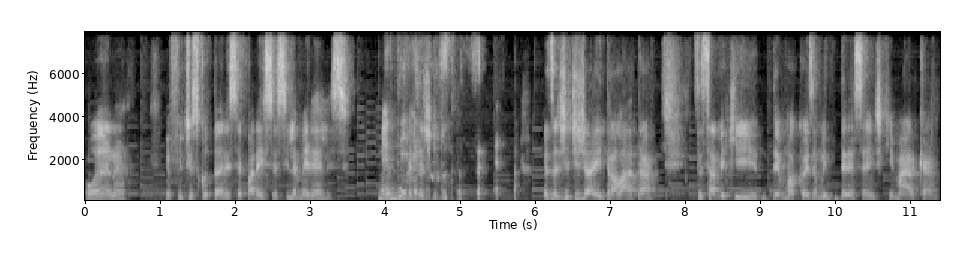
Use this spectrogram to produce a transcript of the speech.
Ô, Ana, eu fui te escutando e separei Cecília Meirelles. Meu Deus mas a, gente, do céu. mas a gente já entra lá, tá? Você sabe que teve uma coisa muito interessante que marca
